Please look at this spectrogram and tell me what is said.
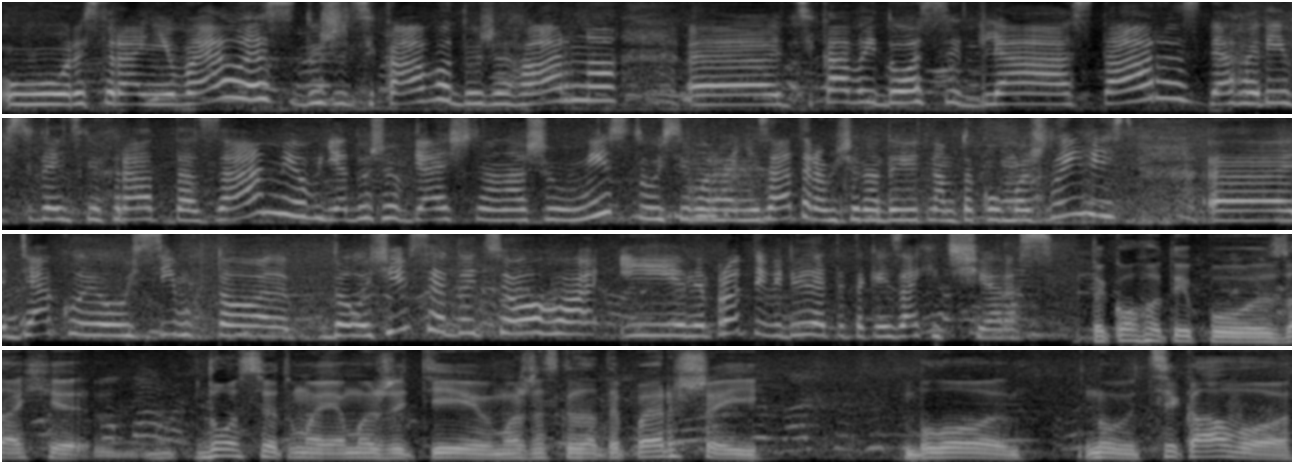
у ресторані Велес. Дуже цікаво, дуже гарно. Е, цікавий досвід для старост, для голів студентських рад та замів. Я дуже вдячна нашому місту, усім організаторам, що надають нам таку можливість. Е, дякую усім, хто долучився до цього і не проти відвідати такий захід ще раз. такого типу захід досвід в моєму житті, можна сказати, перший. Було ну, цікаво.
